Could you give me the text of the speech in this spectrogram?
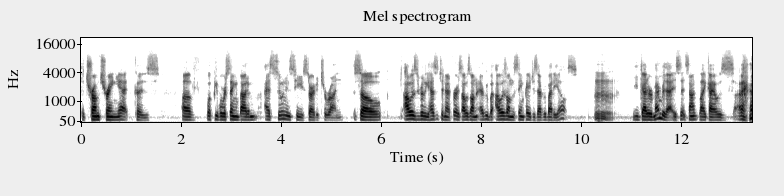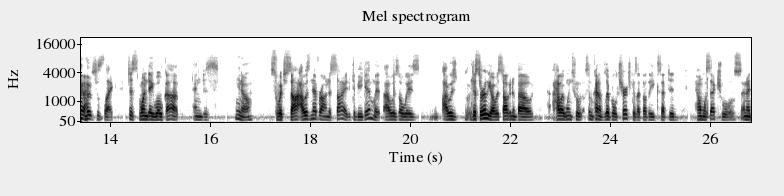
the Trump train yet because of what people were saying about him as soon as he started to run. So I was really hesitant at first. I was on everybody. I was on the same page as everybody else. Mm. You got to remember that. It's, it's not like I was. I was just like just one day woke up and just you know switched side. I was never on a side to begin with. I was always. I was just earlier. I was talking about how I went to some kind of liberal church because I thought they accepted homosexuals, and I,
